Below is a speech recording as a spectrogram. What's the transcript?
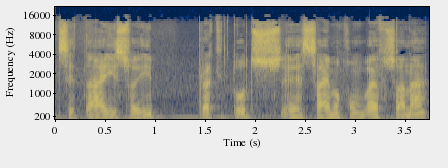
citar isso aí para que todos é, saibam como vai funcionar.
